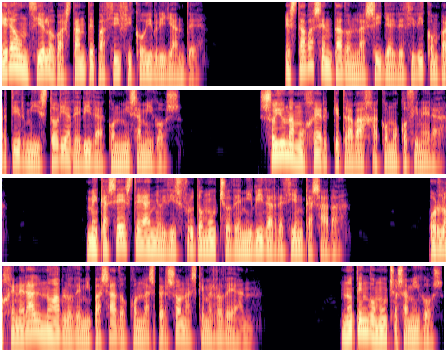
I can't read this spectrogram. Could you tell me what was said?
Era un cielo bastante pacífico y brillante. Estaba sentado en la silla y decidí compartir mi historia de vida con mis amigos. Soy una mujer que trabaja como cocinera. Me casé este año y disfruto mucho de mi vida recién casada. Por lo general no hablo de mi pasado con las personas que me rodean. No tengo muchos amigos,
